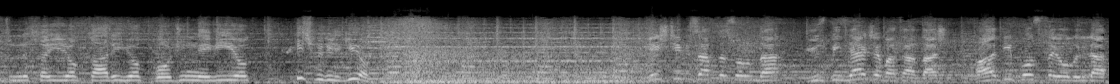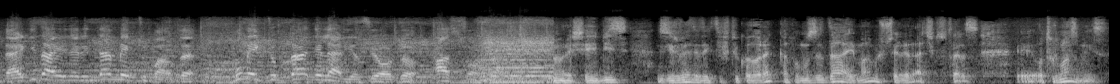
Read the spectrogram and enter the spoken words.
Üstünde sayı yok, tarih yok, borcun nevi yok. Hiçbir bilgi yok. Geçtiğimiz hafta sonunda yüz binlerce vatandaş adi posta yoluyla vergi dairelerinden mektup aldı. Bu mektupta neler yazıyordu? Az sonra. Öyle şey biz zirve dedektiflik olarak kapımızı daima müşterilere açık tutarız. Ee, oturmaz mıyız?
